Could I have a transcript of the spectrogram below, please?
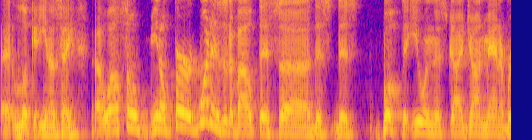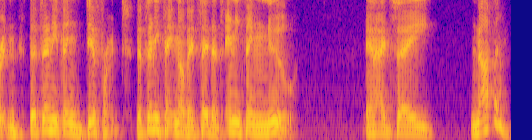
uh look at you know say uh, well so you know burg what is it about this uh this this book that you and this guy john mann have written that's anything different? That's anything no they'd say that's anything new. And i'd say nothing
